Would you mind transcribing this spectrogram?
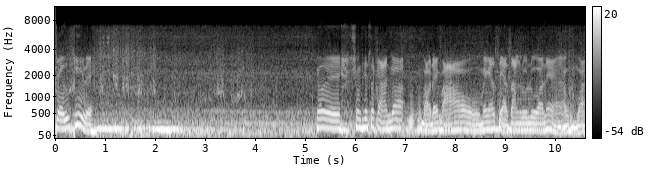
เจอทุกที่เลย ก็เลยช่วงเทศกาลก็เบาได้เบา ไม่งั้นเสียตังค์รัวๆแน่ผมว่า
